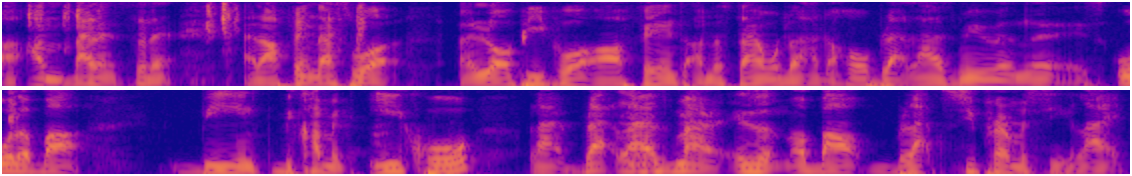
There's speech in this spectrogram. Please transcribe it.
a unbalance in it, and I think that's what a lot of people are failing to understand with like, the whole Black Lives movement. It's all about being becoming equal. Like Black Lives Matter isn't about black supremacy. Like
